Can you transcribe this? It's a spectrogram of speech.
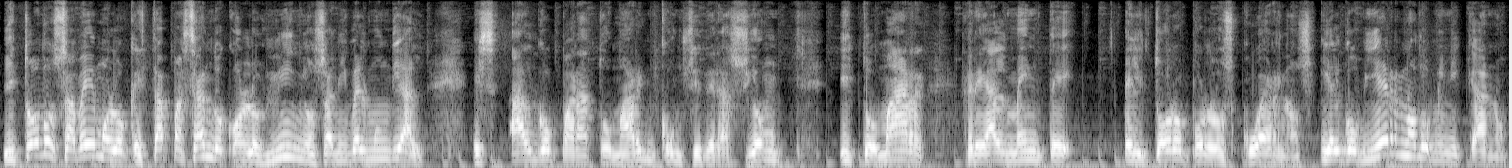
Y todos sabemos lo que está pasando con los niños a nivel mundial. Es algo para tomar en consideración y tomar realmente el toro por los cuernos y el gobierno dominicano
